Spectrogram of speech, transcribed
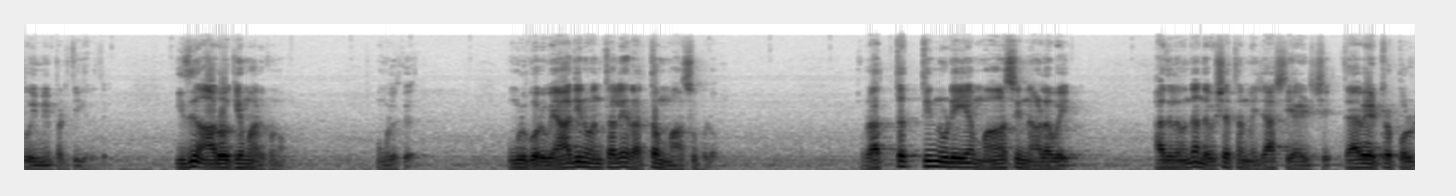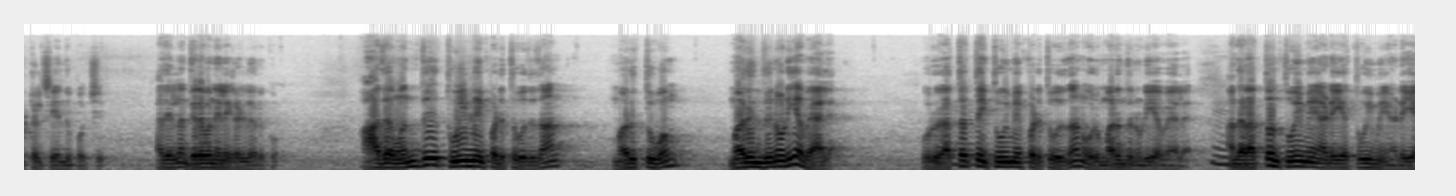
தூய்மைப்படுத்திக்கிறது. இது ஆரோக்கியமாக இருக்கணும் உங்களுக்கு. உங்களுக்கு ஒரு வியாதின்னு வந்தாலே ரத்தம் மாசுபடும். ரத்தத்தினுடைய மாசின் அளவை அதில் வந்து அந்த விஷத்தன்மை ஜாஸ்தி ஆயிடுச்சு. தேவையற்ற பொருட்கள் சேர்ந்து போச்சு. அதெல்லாம் திரவ நிலைகளில் இருக்கும். அதை வந்து தூய்மைப்படுத்துவது தான் மருத்துவம் மருந்தினுடைய வேலை. ஒரு ரத்தத்தை தூய்மைப்படுத்துவது தான் ஒரு மருந்தினுடைய வேலை. அந்த ரத்தம் தூய்மை அடைய தூய்மை அடைய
